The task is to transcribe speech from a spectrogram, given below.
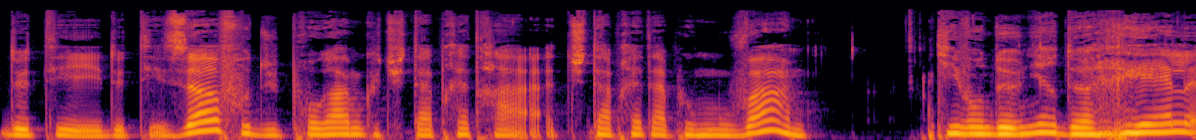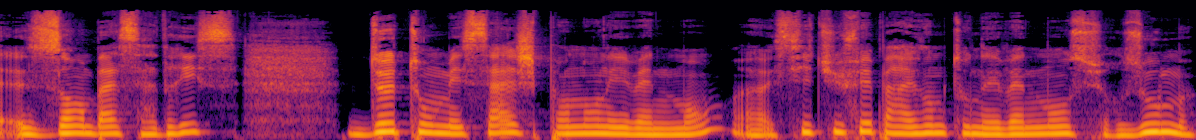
de tes, de tes offres ou du programme que tu t'apprêtes tu t'apprêtes à promouvoir qui vont devenir de réelles ambassadrices de ton message pendant l'événement. Euh, si tu fais par exemple ton événement sur Zoom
